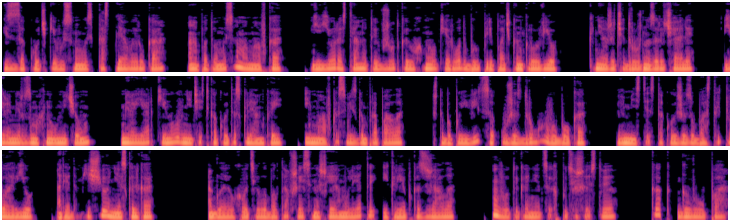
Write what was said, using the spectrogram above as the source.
Из-за кочки высунулась костлявая рука, а потом и сама мавка. Ее растянутый в жуткой ухмылке рот был перепачкан кровью. Княжичи дружно зарычали. Яромир взмахнул мечом. Мирояр кинул в нечисть какой-то склянкой, и мавка с визгом пропала, чтобы появиться уже с другого бока, вместе с такой же зубастой тварью, а рядом еще несколько. Аглая ухватила болтавшиеся на шее амулеты и крепко сжала. Вот и конец их путешествию. Как глупо.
